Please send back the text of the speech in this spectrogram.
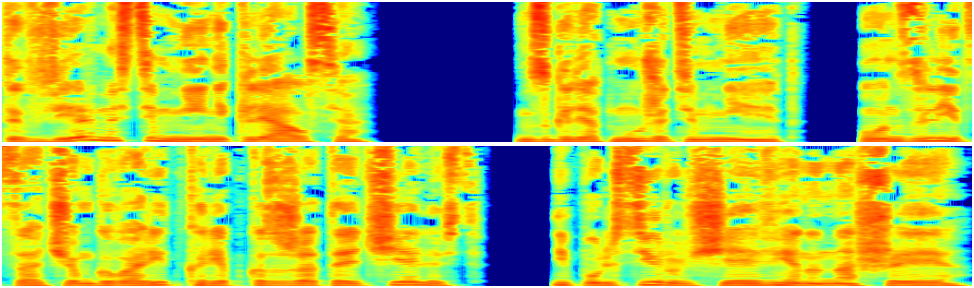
Ты в верности мне не клялся». Взгляд мужа темнеет. Он злится, о чем говорит крепко сжатая челюсть и пульсирующая вена на шее.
